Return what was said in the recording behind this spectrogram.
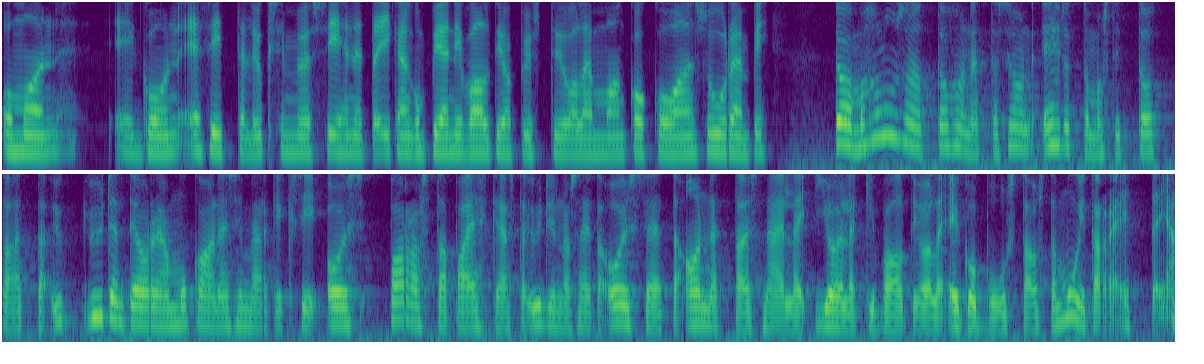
oman egon esittelyksi myös siihen, että ikään kuin pieni valtio pystyy olemaan kokoaan suurempi. Joo, mä haluan sanoa tuohon, että se on ehdottomasti totta, että yhden teorian mukaan esimerkiksi olisi paras tapa ehkäistä ydinaseita olisi se, että annettaisiin näille joillekin valtioille egoboostausta muita reittejä,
